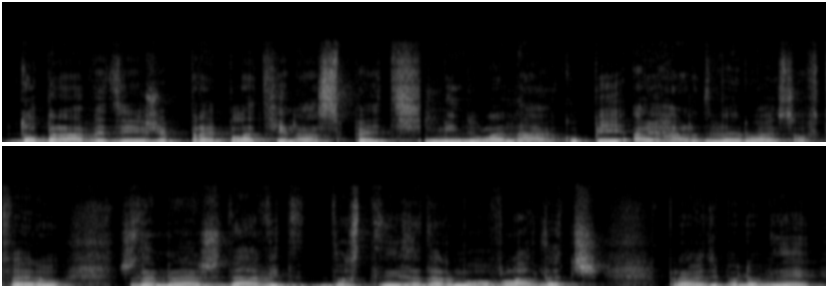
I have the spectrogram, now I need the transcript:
Dobrá vec je, že preplatí naspäť minulé nákupy aj hardveru, aj softveru, čo znamená, že David dostane zadarmo ovládač pravdepodobne.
